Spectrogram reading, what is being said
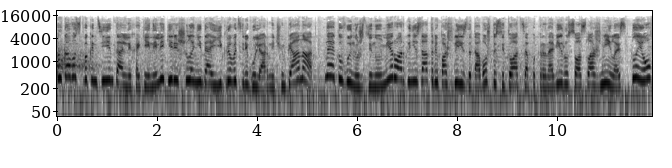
Руководство континентальной хоккейной лиги решило не доигрывать регулярный чемпионат. На эту вынужденную меру организаторы пошли из-за того, что ситуация по коронавирусу осложнилась. Плей-офф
